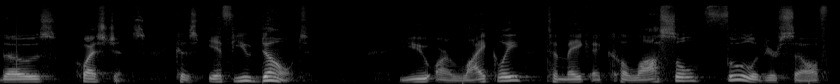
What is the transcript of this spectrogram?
those questions. Because if you don't, you are likely to make a colossal fool of yourself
